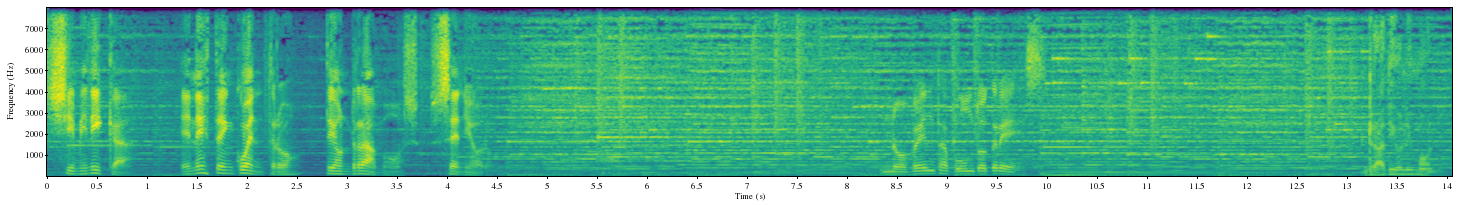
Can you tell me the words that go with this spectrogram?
Chiminica, en este encuentro te honramos, Señor. 90.3 Radio Limón.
